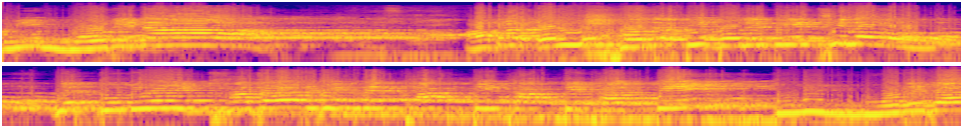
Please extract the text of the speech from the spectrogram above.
আমি মরি না। আমার ওই সজাতি বলে দিয়েছিল যে তুমি ওই খাদার ভিতরে থাকতে থাকতে থাকতে তুমি মরে যাও।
